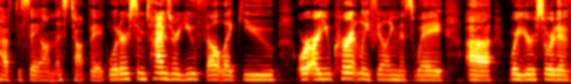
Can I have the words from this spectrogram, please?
have to say on this topic. What are some times where you felt like you, or are you currently feeling this way, uh, where you're sort of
